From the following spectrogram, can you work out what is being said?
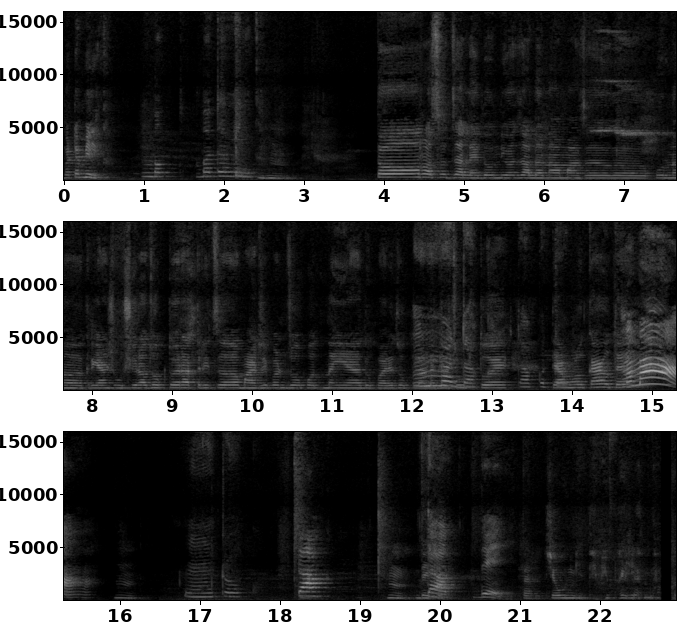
बटर मिल्क हम्म. तर असंच झालंय. दोन दिवस झालं ना माझं पूर्ण क्रियांश उशिरा झोपतोय. रात्रीचं माझी पण झोप होत नाहीये. दुपारी झोपला लगेच उठतोय. त्यामुळं काय होतंय. तर जेवून घेते मी पहिल्यांदा.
